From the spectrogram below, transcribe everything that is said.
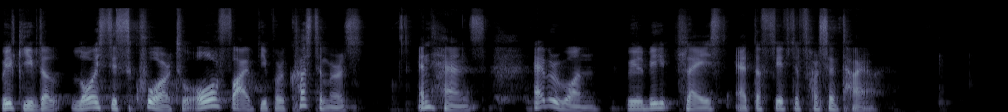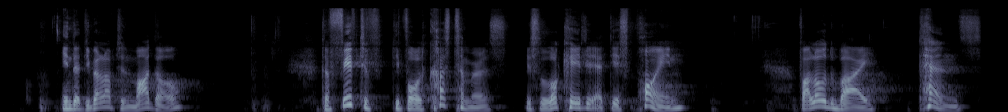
will give the lowest score to all five default customers, and hence everyone will be placed at the fifth percentile. In the developed model, the fifth default customers is located at this point, followed by 10th,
